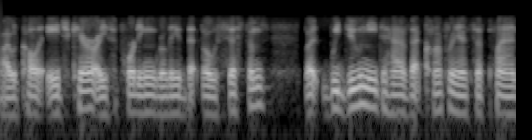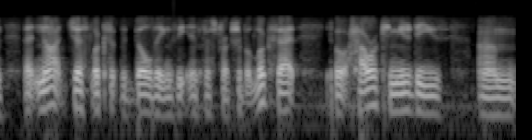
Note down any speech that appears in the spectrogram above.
I would call it age care. Are you supporting really that, those systems? But we do need to have that comprehensive plan that not just looks at the buildings, the infrastructure, but looks at you know how are communities um,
